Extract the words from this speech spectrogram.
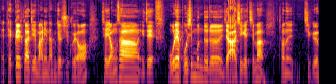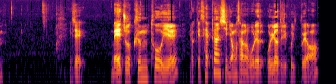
네, 댓글까지 많이 남겨 주시고요. 제 영상 이제 오래 보신 분들은 이제 아시겠지만 저는 지금 이제 매주 금, 토, 일 이렇게 세 편씩 영상을 올려, 올려 드리고 있고요.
